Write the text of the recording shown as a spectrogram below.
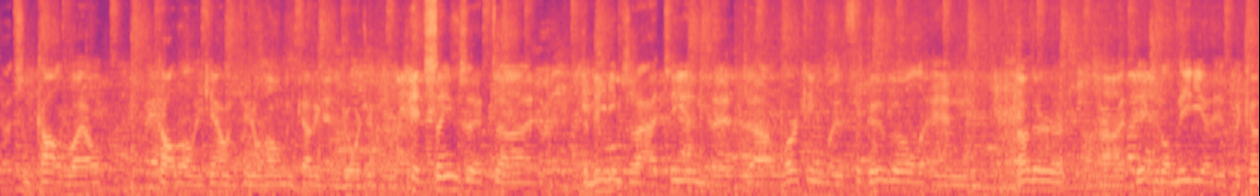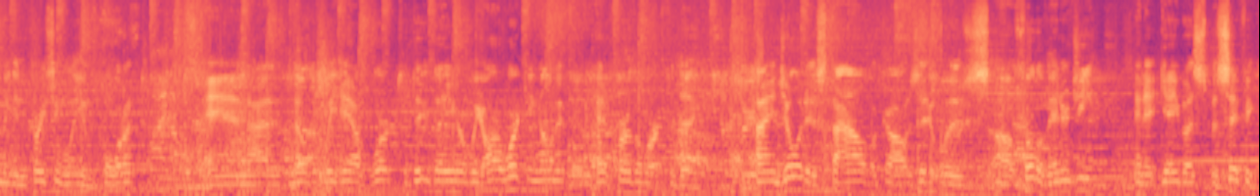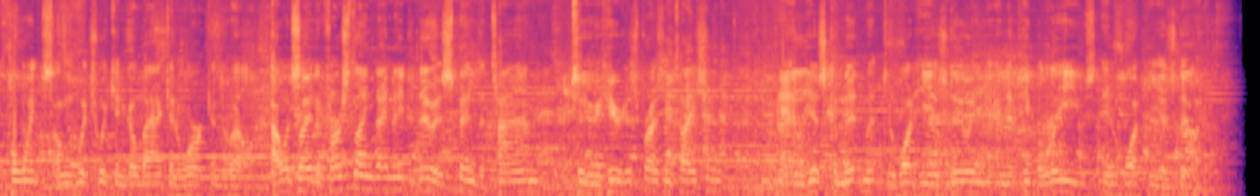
Judson Caldwell, Caldwell and Cowan Funeral Home in Covington, Georgia. It seems that uh, the meetings that I attend, that uh, working with Google and other uh, digital media is becoming increasingly important. And I know that we have work to do there. We are working on it, but we have further work to do. I enjoyed his style because it was uh, full of energy and it gave us specific points on which we can go back and work and develop. I would say the first thing they need to do is spend the time to hear his presentation and his commitment to what he is doing and that he believes in what he is doing.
